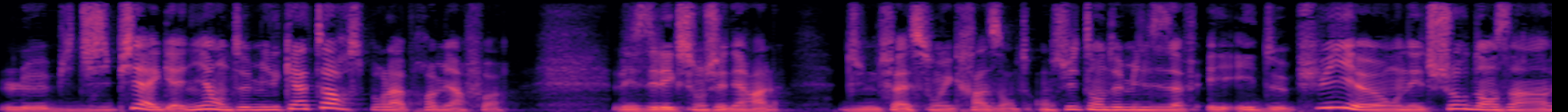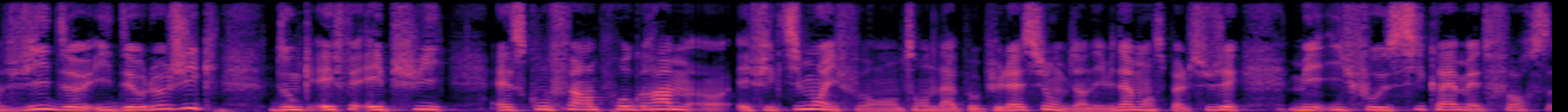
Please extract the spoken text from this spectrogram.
le BGP a gagné en 2014 pour la première fois les élections générales d'une façon écrasante. Ensuite, en 2019. Et, depuis, euh, on est toujours dans un vide idéologique. Donc, et, puis, est-ce qu'on fait un programme? Effectivement, il faut entendre la population, bien évidemment, c'est pas le sujet. Mais il faut aussi quand même être, force,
